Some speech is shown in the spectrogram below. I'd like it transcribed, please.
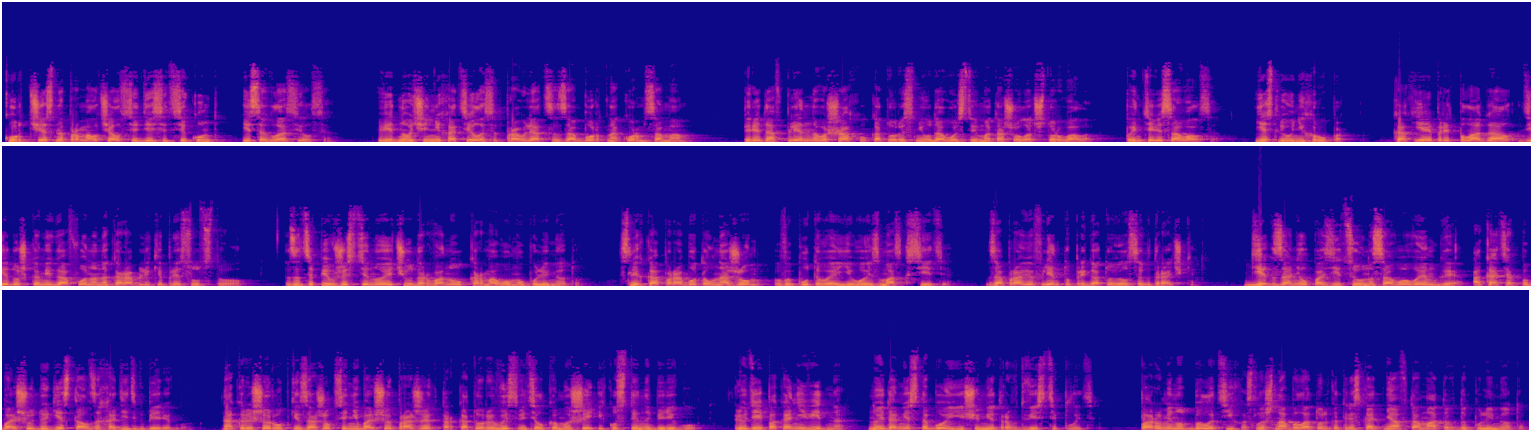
Курт честно промолчал все 10 секунд и согласился. Видно, очень не хотелось отправляться за борт на корм самам. Передав пленного шаху, который с неудовольствием отошел от штурвала, Поинтересовался, есть ли у них рупор. Как я и предполагал, дедушка мегафона на кораблике присутствовал. Зацепив жестяное чудо, рванул к кормовому пулемету. Слегка поработал ножом, выпутывая его из маск-сети. Заправив ленту, приготовился к драчке. Гек занял позицию носового МГ, а катер по большой дуге стал заходить к берегу. На крыше рубки зажегся небольшой прожектор, который высветил камыши и кусты на берегу. Людей пока не видно, но и до места боя еще метров 200 плыть. Пару минут было тихо, слышна была только трескотня автоматов до пулеметов.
